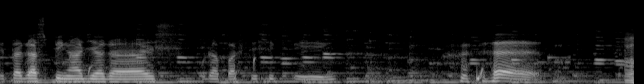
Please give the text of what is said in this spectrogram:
kita gasping aja guys udah pasti shipping Oh.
